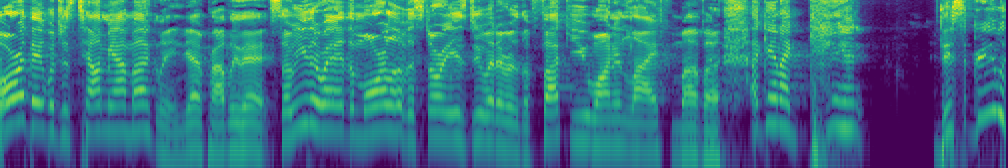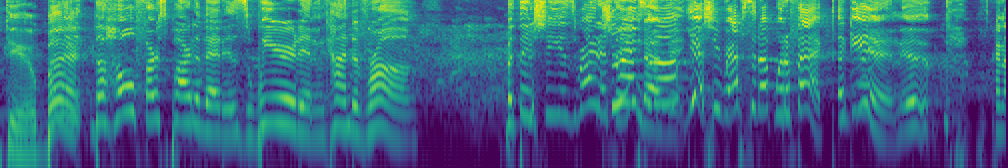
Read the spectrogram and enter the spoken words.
Or they would just tell me I'm ugly. Yeah, probably that. So either way, the moral of the story is do whatever the fuck you want in life, mother. Again, I can't disagree with you, but I mean, the whole first part of that is weird and kind of wrong. But then she is right at She the end it of it. Yeah, she wraps it up with a fact. Again, and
